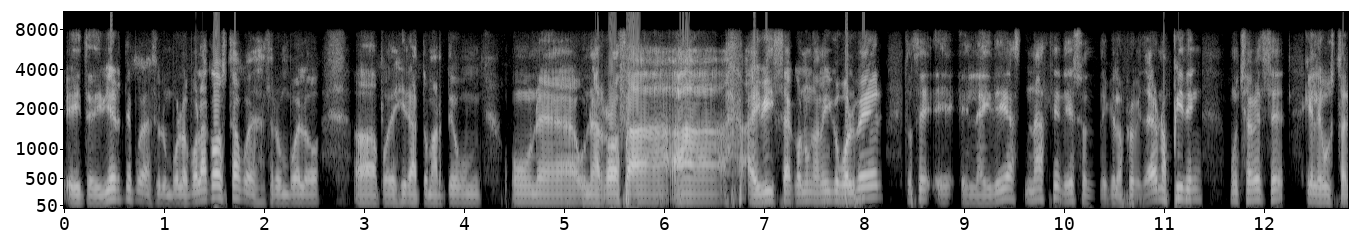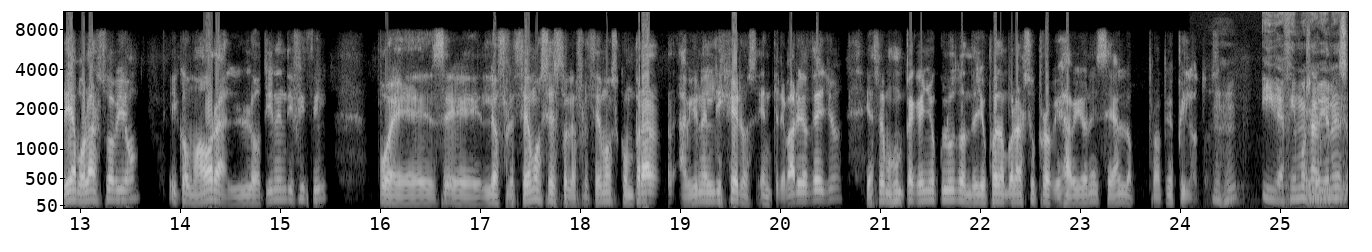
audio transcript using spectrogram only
y te diviertes, puedes hacer un vuelo por la costa, puedes hacer un vuelo, ah, puedes ir a tomarte un, una, arroz a, Ibiza con un amigo, volver. Entonces, la idea nace de eso, de que los propietarios nos piden muchas veces que les gustaría volar su avión y como ahora lo tienen difícil, pues eh, le ofrecemos esto, le ofrecemos comprar aviones ligeros entre varios de ellos y hacemos un pequeño club donde ellos puedan volar sus propios aviones, sean los propios pilotos. Y decimos aviones,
